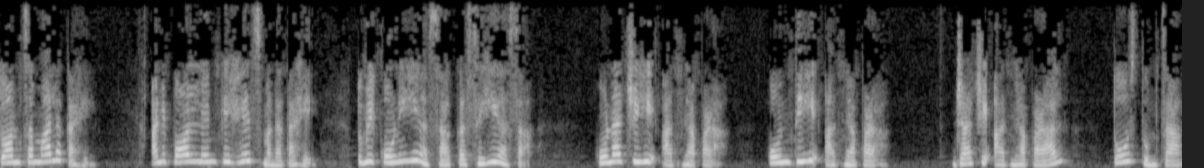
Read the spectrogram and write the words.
तो आमचा मालक आहे. आणि पॉल नेमके हेच म्हणत आहे तुम्ही कोणीही असा कसेही असा. कोणाचीही आज्ञा पाळा. कोणतीही आज्ञा पाळा. ज्याची आज्ञा पाळाल तोच तुमचा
